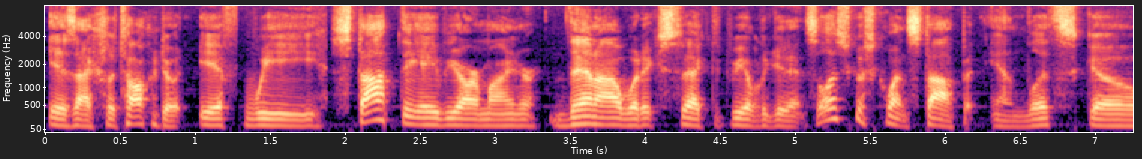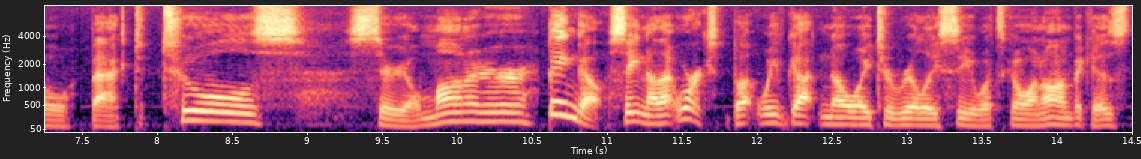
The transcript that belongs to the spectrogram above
is actually talking to it. If we stop the AVR miner, then I would expect it to be able to get in. So let's just go ahead and stop it. And let's go back to tools serial monitor. Bingo. See, now that works, but we've got no way to really see what's going on because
